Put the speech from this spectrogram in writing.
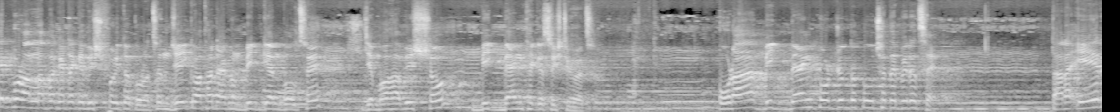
এরপর আল্লাহ পাক এটাকে বিস্ফোরিত করেছেন। যেই কথাটা এখন বিজ্ঞান বলছে যে মহাবিশ্ব বিগ ব্যাং থেকে সৃষ্টি হয়েছে। ওরা বিগ ব্যাং পর্যন্ত পৌঁছাতে পেরেছে। তারা এর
